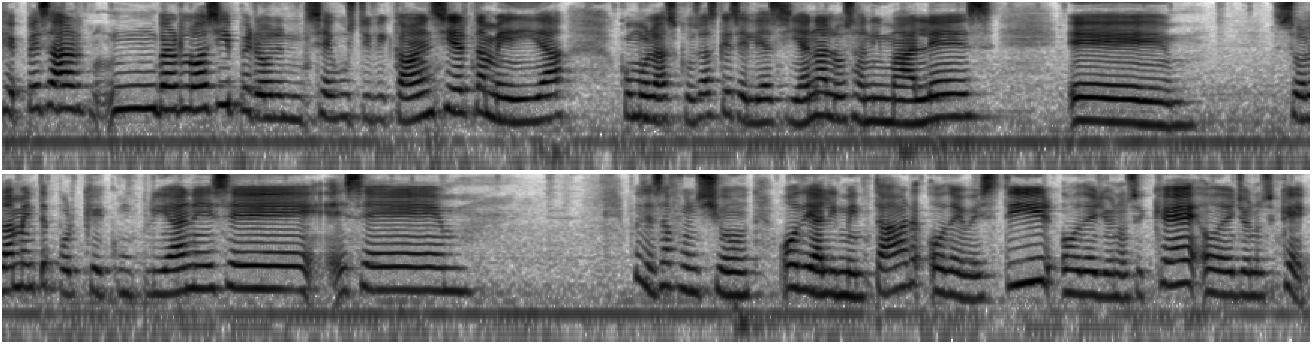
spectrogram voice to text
qué pesar mm, verlo así, pero se justificaba en cierta medida como las cosas que se le hacían a los animales eh, solamente porque cumplían ese, ese, pues esa función o de alimentar o de vestir o de yo no sé qué o de yo no sé qué.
